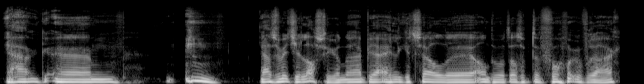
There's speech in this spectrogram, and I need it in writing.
Ja, ehm, ja, dat is een beetje lastig. Want dan heb je eigenlijk hetzelfde antwoord als op de vorige vraag.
